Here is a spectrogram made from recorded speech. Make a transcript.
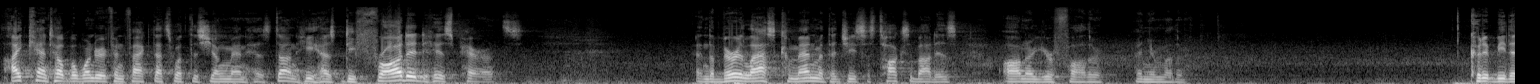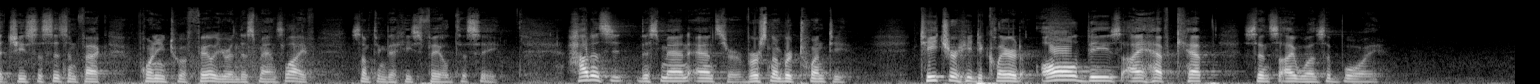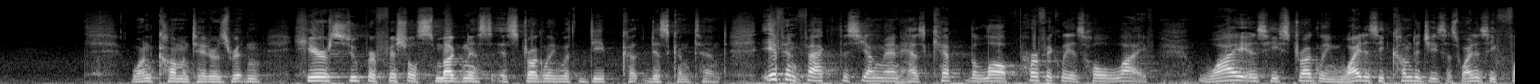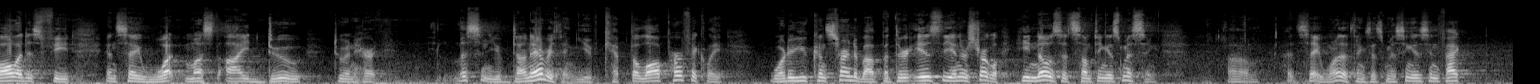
I can't help but wonder if, in fact, that's what this young man has done. He has defrauded his parents. And the very last commandment that Jesus talks about is honor your father and your mother. Could it be that Jesus is, in fact, pointing to a failure in this man's life, something that he's failed to see? How does this man answer? Verse number 20 Teacher, he declared, All these I have kept since I was a boy. One commentator has written, Here superficial smugness is struggling with deep discontent. If in fact this young man has kept the law perfectly his whole life, why is he struggling? Why does he come to Jesus? Why does he fall at his feet and say, What must I do to inherit? Listen, you've done everything. You've kept the law perfectly. What are you concerned about? But there is the inner struggle. He knows that something is missing. Um, I'd say one of the things that's missing is, in fact,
